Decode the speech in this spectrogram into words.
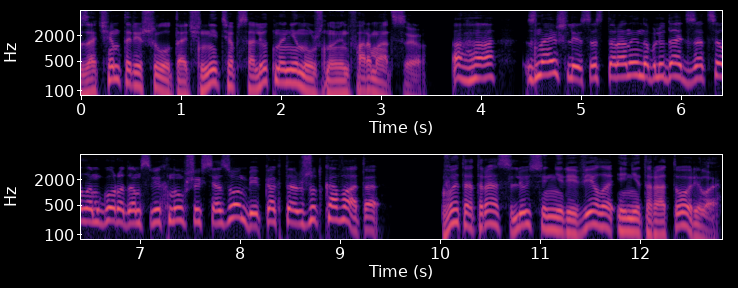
Зачем-то решил уточнить абсолютно ненужную информацию. «Ага. Знаешь ли, со стороны наблюдать за целым городом свихнувшихся зомби как-то жутковато». В этот раз Люси не ревела и не тараторила,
